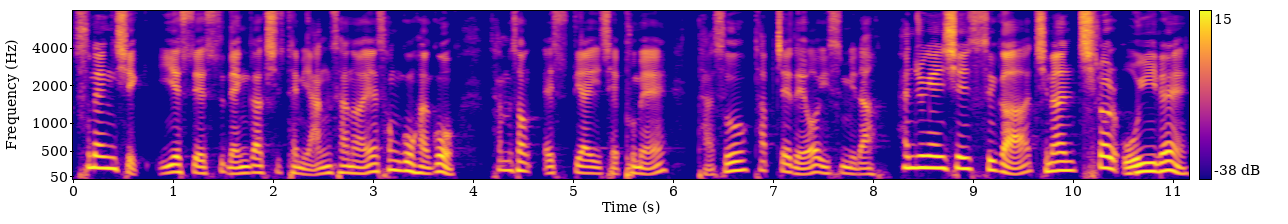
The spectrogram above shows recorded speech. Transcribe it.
순행식 ESS 냉각 시스템 양산화에 성공하고 삼성 SDI 제품에 다수 탑재되어 있습니다. 한중엔 CS가 지난 7월 5일에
